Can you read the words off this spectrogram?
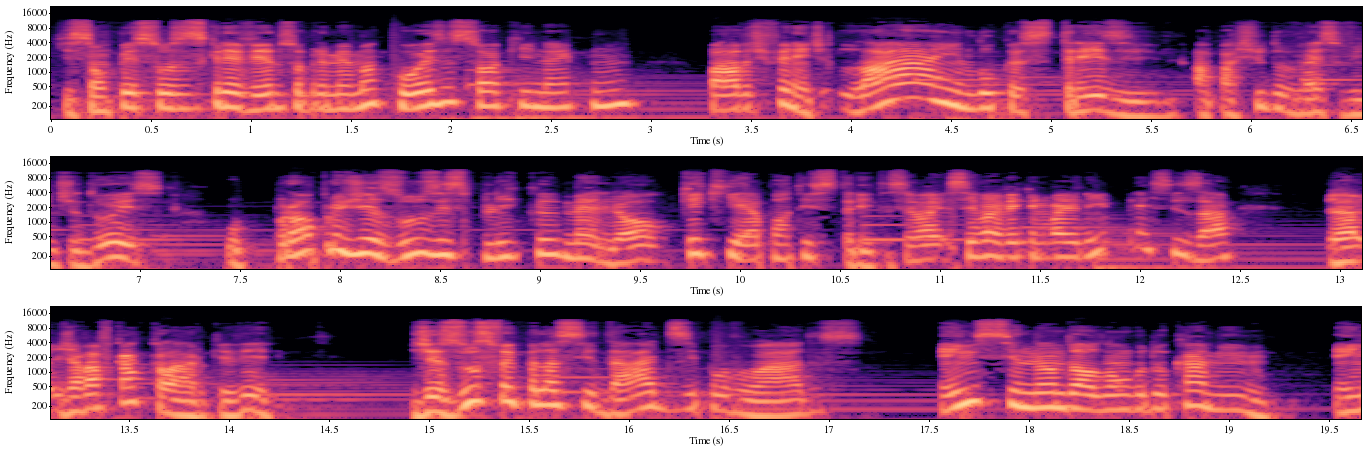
Que são pessoas escrevendo sobre a mesma coisa, só que né, com palavras diferentes. Lá em Lucas 13, a partir do verso 22, o próprio Jesus explica melhor o que, que é a porta estreita. Você vai, você vai ver que não vai nem precisar, já, já vai ficar claro, quer ver? Jesus foi pelas cidades e povoados, ensinando ao longo do caminho, em,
